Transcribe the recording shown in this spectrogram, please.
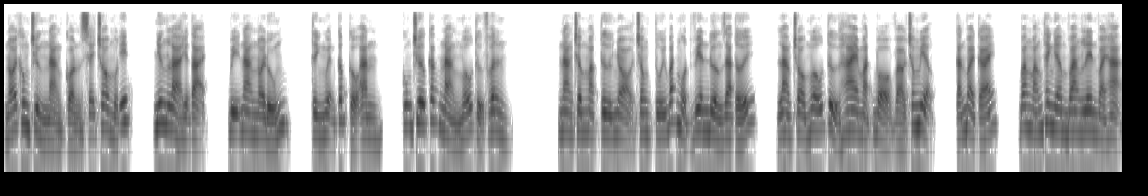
nói không chừng nàng còn sẽ cho một ít, nhưng là hiện tại, bị nàng nói đúng, tình nguyện cấp cầu ăn, cũng chưa các nàng mẫu tử phân. Nàng trầm mặc từ nhỏ trong túi bắt một viên đường ra tới, làm cho mẫu tử hai mặt bỏ vào trong miệng, cắn vài cái, băng mắng thanh âm vang lên vài hạ,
